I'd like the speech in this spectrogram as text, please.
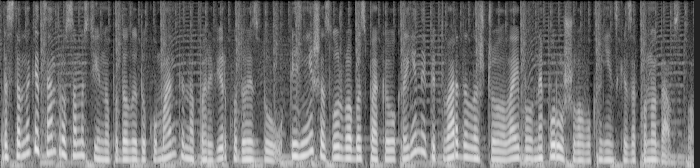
Представники центру самостійно подали документи документи на перевірку до СБУ. Пізніше служба безпеки України підтвердила, що лейбл не порушував українське законодавство.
